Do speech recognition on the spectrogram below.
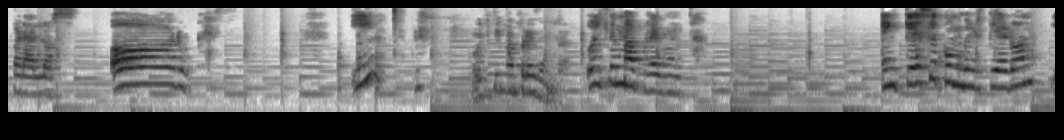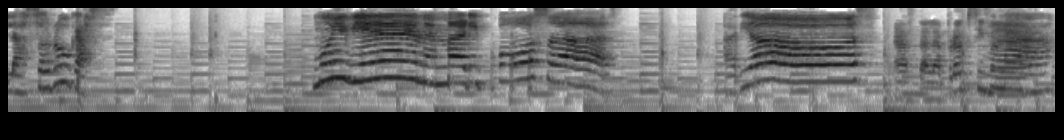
para los orugas. Y última pregunta. Última pregunta. ¿En qué se convirtieron las orugas? Muy bien, en mariposas. Adiós. Hasta la próxima.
